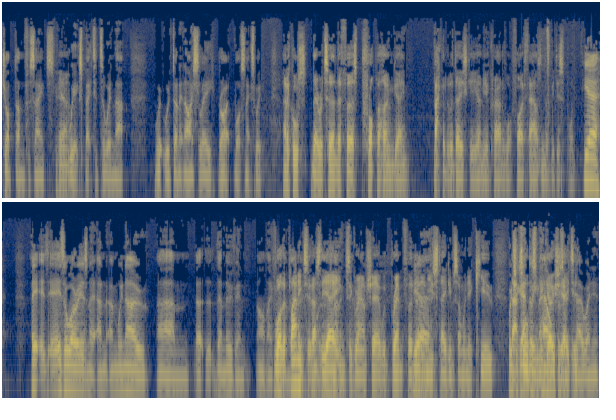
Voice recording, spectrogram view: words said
job done for Saints. Yeah. We expected to win that. We, have done it nicely. Right, what's next week? And of course, their return, their first proper home game, back at the Madejski, only a crowd of what five thousand. They'll be disappointed. Yeah, it, it is a worry, isn't it? And and we know um, they're moving, aren't they? Well, they're planning to. That's the aim to, to ground share with Brentford yeah. and a new stadium somewhere near Kew. Which That's again all doesn't being negotiated. Help, it, you know, when you,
